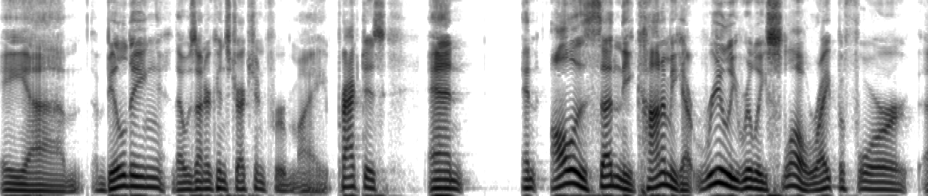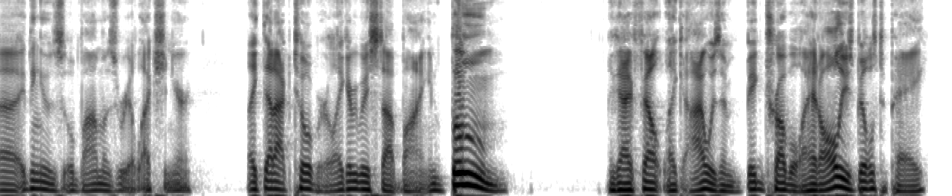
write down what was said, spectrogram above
a, um, a building that was under construction for my practice, and and all of a sudden the economy got really really slow right before uh, I think it was Obama's reelection year, like that October. Like everybody stopped buying, and boom, like I felt like I was in big trouble. I had all these bills to pay.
